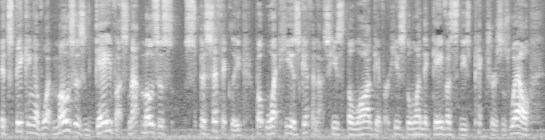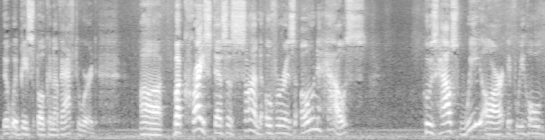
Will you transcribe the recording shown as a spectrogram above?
It's speaking of what Moses gave us, not Moses specifically, but what he has given us. He's the lawgiver. He's the one that gave us these pictures as well that would be spoken of afterward. Uh, but Christ as a son over his own house, whose house we are if we hold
